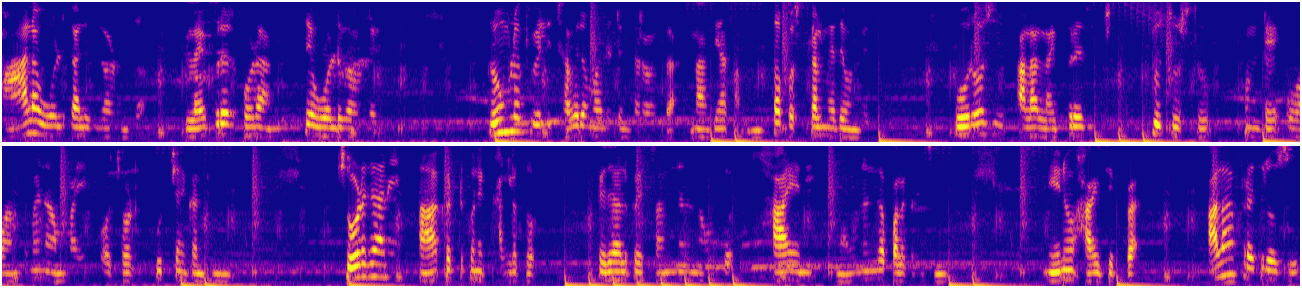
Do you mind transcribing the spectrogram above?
చాలా ఓల్డ్ కాలేజ్ కావడంతో లైబ్రరీ కూడా అంతే ఓల్డ్గా ఉండేది. రూమ్లోకి వెళ్ళి చదవడం మొదలెట్టిన తర్వాత నా ధ్యాస అంతా పుస్తకాల మీదే ఉండేది. ఓ రోజు అలా లైబ్రరీ చుట్టూ చూస్తూ ఉంటే ఓ అందమైన అమ్మాయి ఓ చోట కూర్చొని కనిపించింది. చూడగానే ఆకట్టుకునే కళ్ళతో పెదాలపై సన్న నవ్వుతో హాయ్ అని మౌనంగా పలకరించింది. నేను హాయ్ చెప్పా. అలా ప్రతిరోజు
